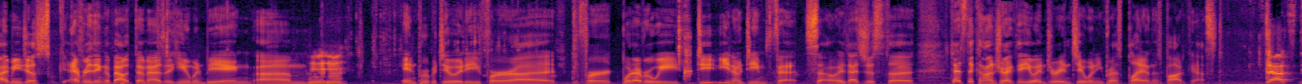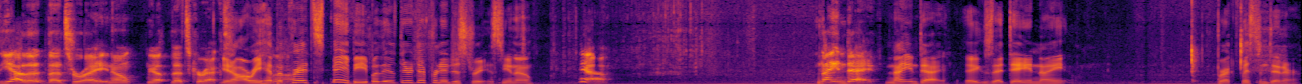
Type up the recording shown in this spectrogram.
i mean just everything about them as a human being um in perpetuity for uh for whatever we de- you know deem fit so that's just the that's the contract that you enter into when you press play on this podcast That's yeah, that, that's right. No, yep, that's correct. you know are we hypocrites maybe but they're, they're different industries you know yeah. Night and day. night and day exact day and night breakfast and dinner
